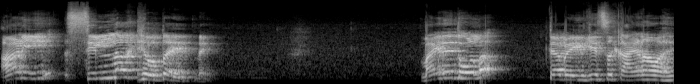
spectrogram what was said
आणि शिल्लक ठेवता येत नाही. माहीत आहे तुम्हाला? त्या बँकेचं काय नाव आहे?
